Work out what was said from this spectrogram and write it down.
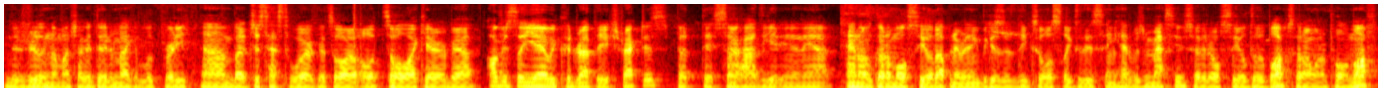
There's really not much I could do to make it look pretty. Um, but it just has to work. That's all, all. That's all I care about. Obviously, yeah, we could wrap the extractors, but they're so hard to get in and out. And I've got them all sealed up and everything because of the exhaust leaks that this thing had was massive. So they're all sealed to the block. So I don't want to pull them off.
